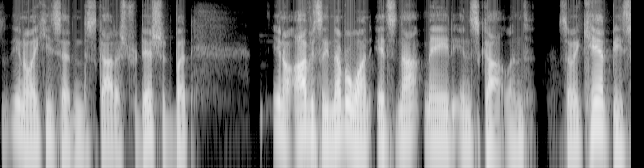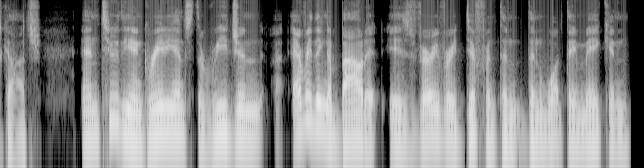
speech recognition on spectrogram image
you know, like he said, in the Scottish tradition. But you know, obviously, number one, it's not made in Scotland, so it can't be Scotch. And two, the ingredients, the region, uh, everything about it is very, very different than than what they make in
